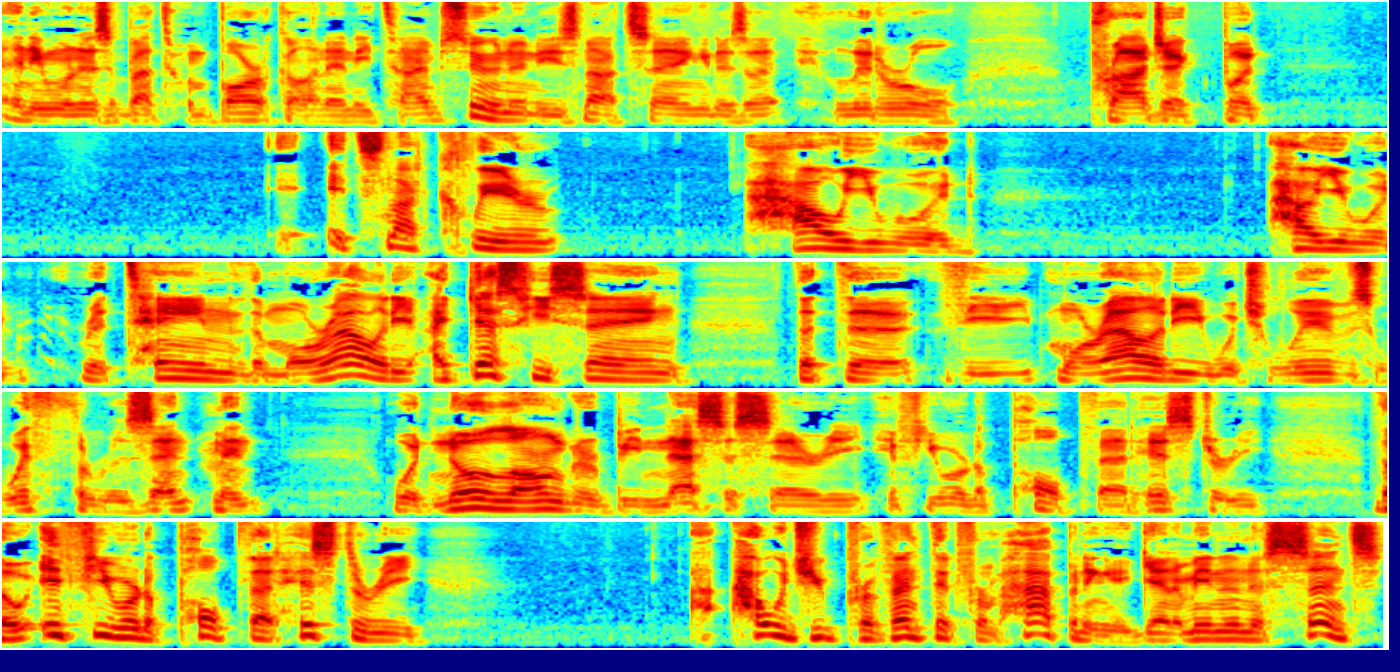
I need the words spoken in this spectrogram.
anyone is about to embark on anytime soon. And he's not saying it is a, a literal project, but it's not clear how you would how you would retain the morality. I guess he's saying that the the morality which lives with the resentment would no longer be necessary if you were to pulp that history. Though if you were to pulp that history, how would you prevent it from happening again? I mean, in a sense,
